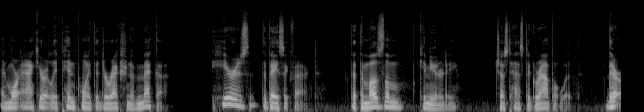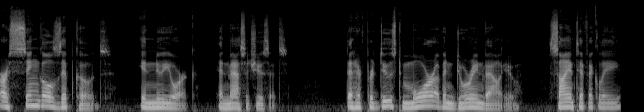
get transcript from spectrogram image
and more accurately pinpoint the direction of Mecca. Here's the basic fact that the Muslim community just has to grapple with. There are single zip codes in New York and Massachusetts that have produced more of enduring value, scientifically,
